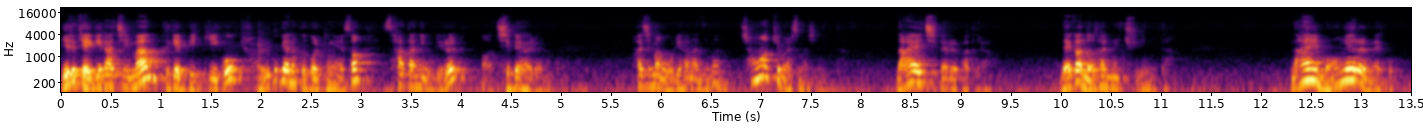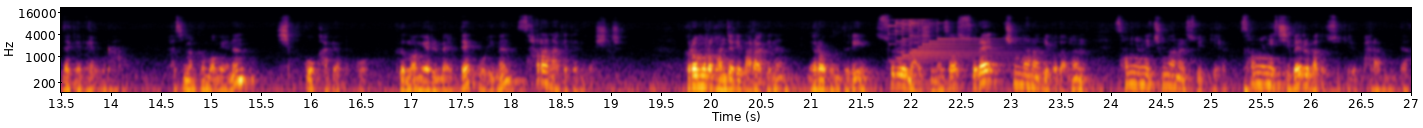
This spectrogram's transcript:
이렇게 얘기를 하지만 그게 믿기고 결국에는 그걸 통해서 사단이 우리를 어, 지배하려는 거예요. 하지만 우리 하나님은 정확히 말씀하십니다. 나의 지배를 받으라. 내가 너 삶의 주인이다. 나의 멍에를 메고 내게 배우라. 하지만 그 멍에는 쉽고 가볍고 그 멍에를 맬때 우리는 살아나게 되는 것이죠. 그러므로 간절히 바라기는 여러분들이 술을 마시면서 술에 충만하기보다는 성령에 충만할 수 있기를, 성령의 지배를 받을 수 있기를 바랍니다.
